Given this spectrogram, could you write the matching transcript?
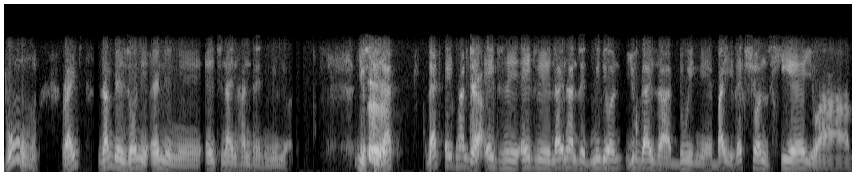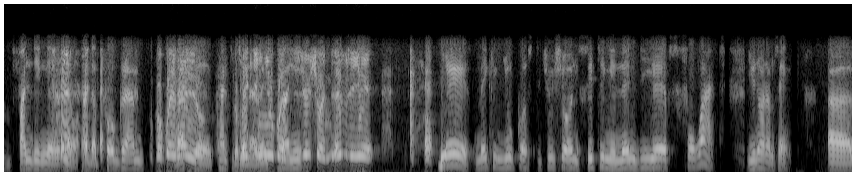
boom, right? Zambia is only earning uh, eight, nine hundred million. You see Mm. that? That 800, Yeah. 80, 80, 900 million, you guys are doing uh, by elections here. You are funding, uh, you know, other programs Kokwena that hiyo. uh, can't Making new generate money. constitution every year. Yes, making new constitution, sitting in NDFs for what? You know what I'm saying? Uh,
